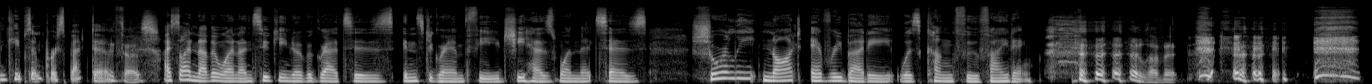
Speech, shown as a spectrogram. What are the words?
It keeps in perspective. it does. I saw another one on Suki Novogratz's Instagram feed. She has one that says, Surely not everybody was kung fu fighting. I love it.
